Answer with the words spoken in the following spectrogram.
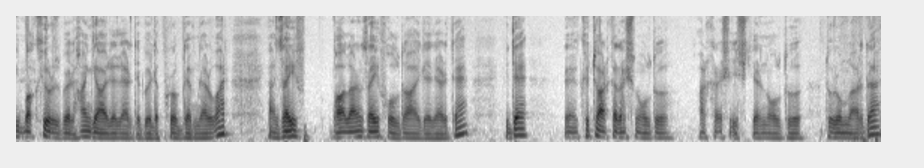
Bir bakıyoruz böyle hangi ailelerde böyle problemler var. Yani zayıf bağların zayıf olduğu ailelerde bir de e, kötü arkadaşın olduğu, arkadaş ilişkilerin olduğu durumlarda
